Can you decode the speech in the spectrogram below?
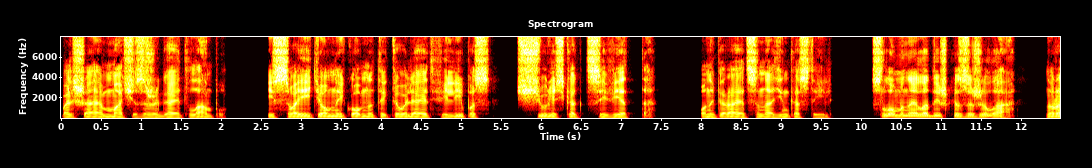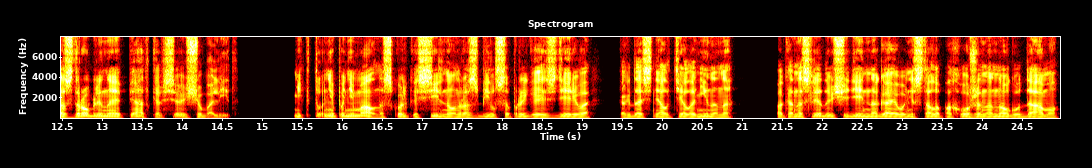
Большая мача зажигает лампу. Из своей темной комнаты ковыляет Филиппос, щурясь как цветта. Он опирается на один костыль. Сломанная лодыжка зажила, но раздробленная пятка все еще болит. Никто не понимал, насколько сильно он разбился, прыгая с дерева, когда снял тело Нинана, пока на следующий день нога его не стала похожа на ногу даму,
